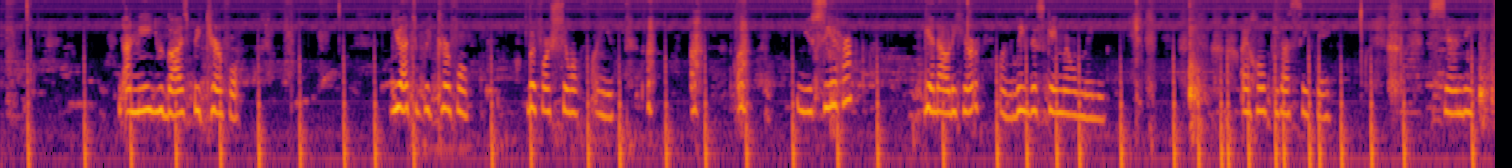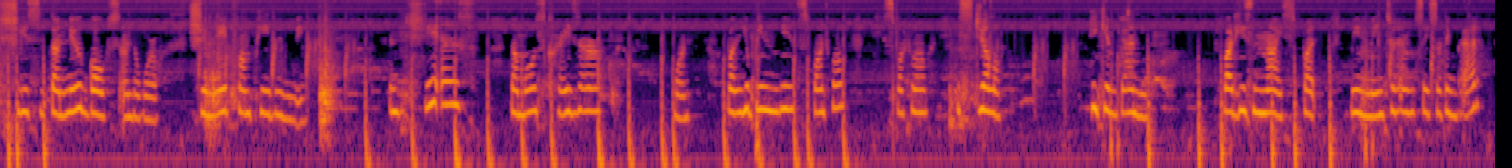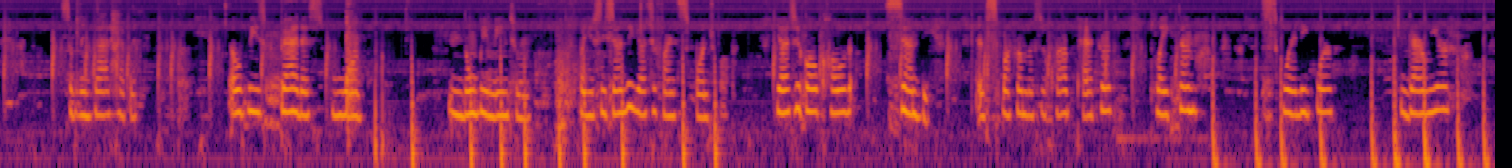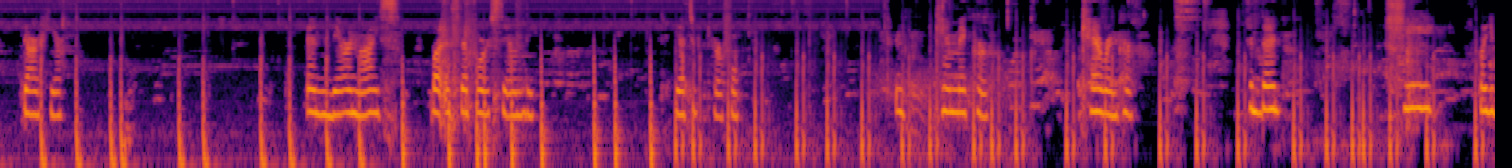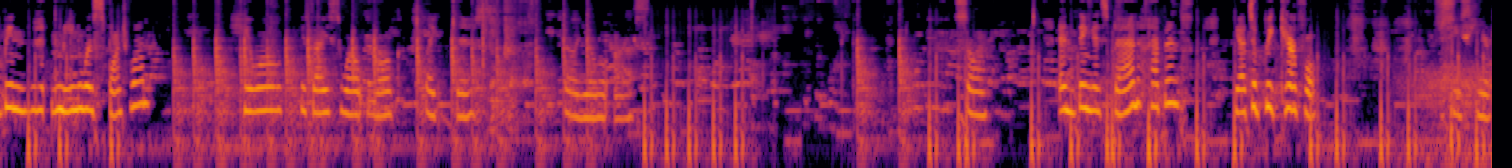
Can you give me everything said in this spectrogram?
I need you guys be careful. You have to be careful before she will find you. You see her? Get out of here or leave this game already. Hope you a safe day. Sandy, she's the new ghost in the world. She made from PBB. And she is the most crazier one. But you been with SpongeBob? SpongeBob is jello. He can ban. But he's nice. But being mean to him, say something bad, something bad happened. That will be as bad as one. And don't be mean to him. But you see, Sandy, you have to find SpongeBob. You have to go call Sandy. And SpongeBob, Mr. Crab, Patrick, Plankton, Squidward, Garrier, they're here. And they're nice. But except for Sandy. You have to be careful. And can't make her carrying her. And then she but you've been mean with SpongeBob? He will his eyes will look like this. The yellow eyes. So anything is bad happens, you have to be careful. She's here.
